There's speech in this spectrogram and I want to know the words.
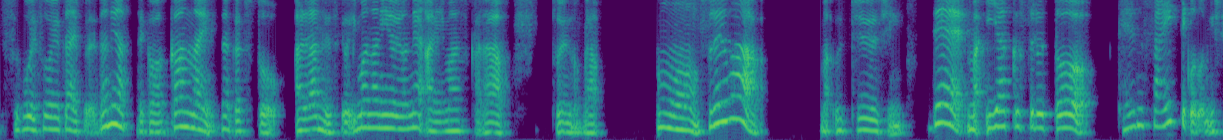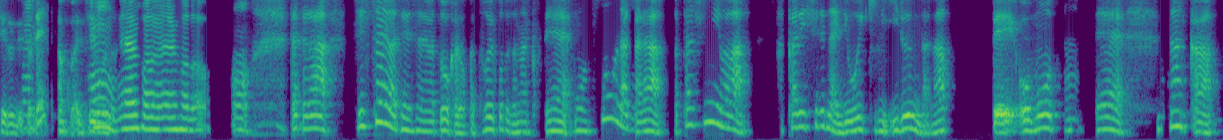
すごいそういうタイプで、何やってかわかんない、なんかちょっとあれなんですけど、いまだにいろいろね、ありますから、そういうのが。もう、それは、まあ、宇宙人で、まあ、意訳すると、天才ってことにしてるんですよね。うん、自分、うん、なるほど、なるほど。もうだから実際は天才はどうかとかそういうことじゃなくてもうそうだから私には計り知れない領域にいるんだなって思って、なんか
